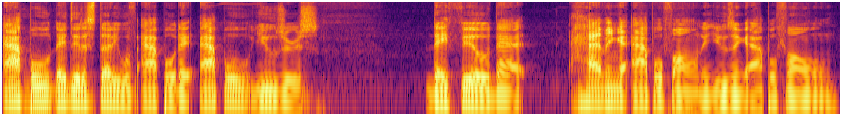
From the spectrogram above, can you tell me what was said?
Apple, mm-hmm. they did a study with Apple. That Apple users, they feel that having an Apple phone and using Apple phone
